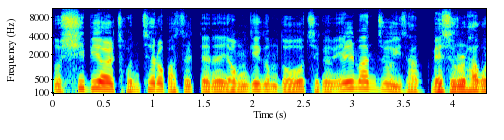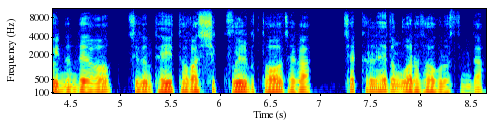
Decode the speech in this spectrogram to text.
또 12월 전체로 봤을 때는 연기금도 지금 1만 주 이상 매수를 하고 있는데요. 지금 데이터가 19일부터 제가 체크를 해둔 거라서 그렇습니다.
